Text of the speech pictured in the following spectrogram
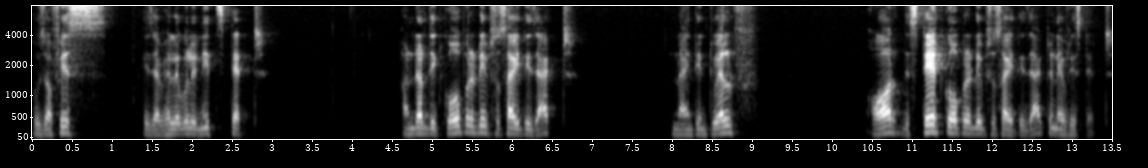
whose office is available in each state. Under the Cooperative Societies Act 1912 or the State Cooperative Societies Act in every state.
